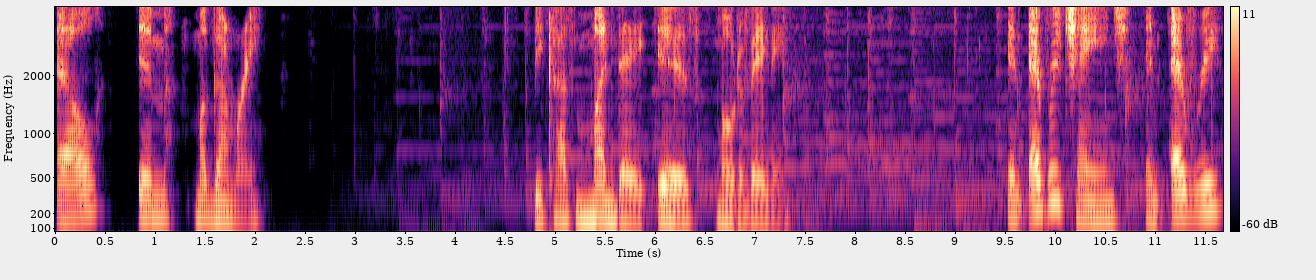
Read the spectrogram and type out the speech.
L. M. Montgomery. Because Monday is motivating. In every change, in every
